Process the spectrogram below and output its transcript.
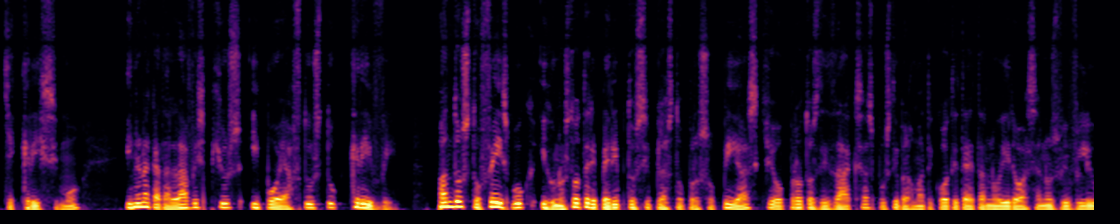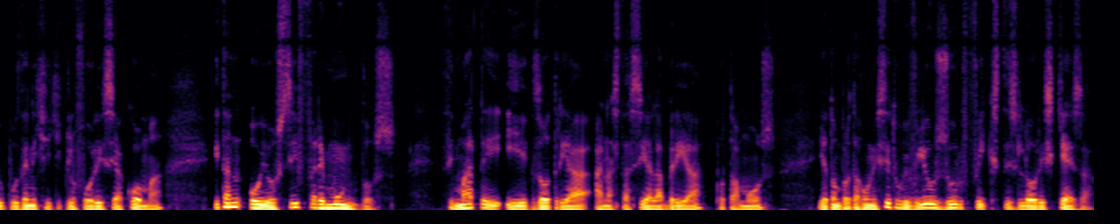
και κρίσιμο είναι να καταλάβεις ποιους υποεαυτούς του κρύβει. Πάντως στο Facebook, η γνωστότερη περίπτωση πλαστοπροσωπείας και ο πρώτος διδάξας, που στην πραγματικότητα ήταν ο ήρωας ενός βιβλίου που δεν είχε κυκλοφορήσει ακόμα, ήταν ο Ιωσήφ Ρεμούνδος. Θυμάται η εκδότρια Αναστασία Λαμπρία, ποταμός, για τον πρωταγωνιστή του βιβλίου Jour Fixe της Λόρις Κέζα.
